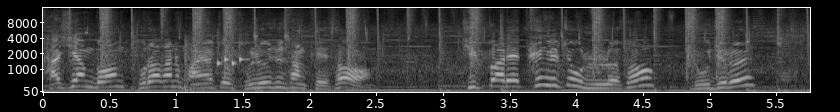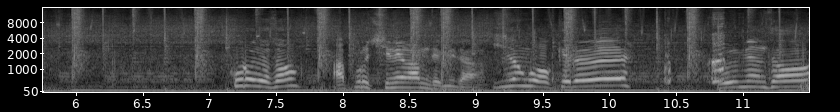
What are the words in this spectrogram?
다시 한번 돌아가는 방향 쪽으로 돌려준 상태에서 뒷발의 테일 쪽을 눌러서 노즈를 끌어줘서 앞으로 진행하면 됩니다. 시선과 어깨를 돌면서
